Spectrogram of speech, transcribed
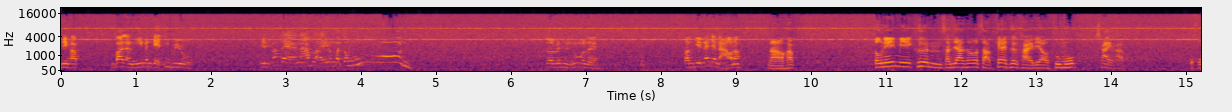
นี่ครับ บ้านหลังนี้มันเด็ดที่วิว เห็นตั้งแต่น้ำไหลลงมาตรงนู้น จนไปถึงนู่นเลย ตอนเย็นน่าจะหนาวเนอะหนาวครับ ตรงนี้มีขึ้นสัญญาณโทรศัพท์แค่เครือข่ายเดียวทูมุกใช่ครับ โอ้โห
